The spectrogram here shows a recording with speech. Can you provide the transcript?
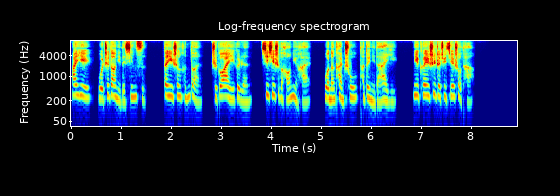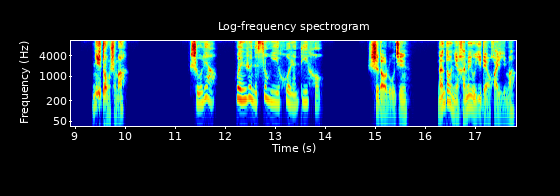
阿义，我知道你的心思，但一生很短，只够爱一个人。西西是个好女孩，我能看出她对你的爱意，你可以试着去接受她。”你懂什么？孰料温润的宋毅豁然低吼。事到如今，难道你还没有一点怀疑吗？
